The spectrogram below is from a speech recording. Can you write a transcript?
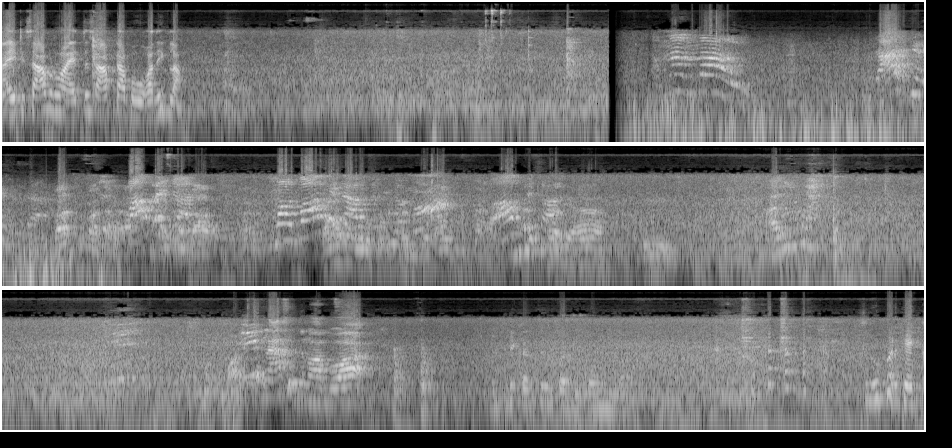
நைட்டுக்கு சாப்பிடுவான் எடுத்து சாப்பிட்டா அப்போ உதைக்கலாம். கிளாஸ் எடுத்துணும் அப்போ எப்படி கத்து பாருங்க சூப்பர் கேக்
